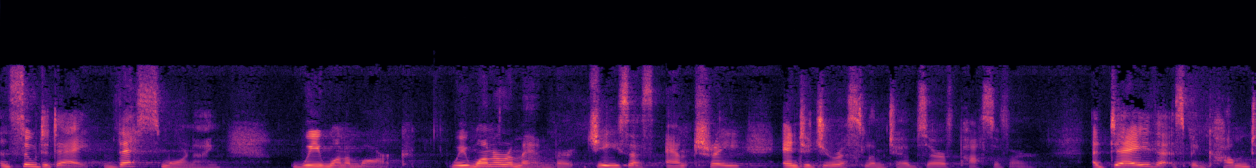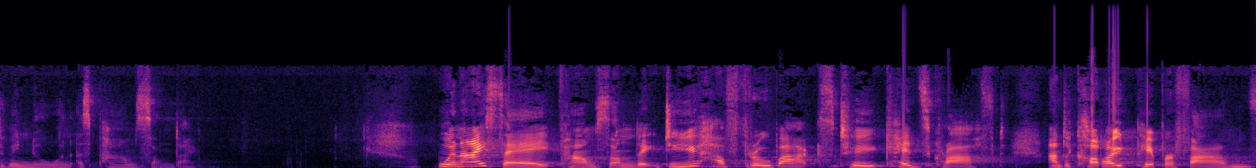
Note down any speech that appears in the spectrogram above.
And so, today, this morning, we want to mark, we want to remember Jesus' entry into Jerusalem to observe Passover, a day that has been come to be known as Palm Sunday. When I say Palm Sunday, do you have throwbacks to kids' craft and to cut out paper fans?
